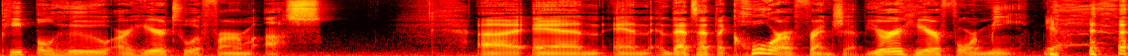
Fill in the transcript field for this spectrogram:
people who are here to affirm us. Uh, and and that's at the core of friendship. You're here for me. Yeah.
